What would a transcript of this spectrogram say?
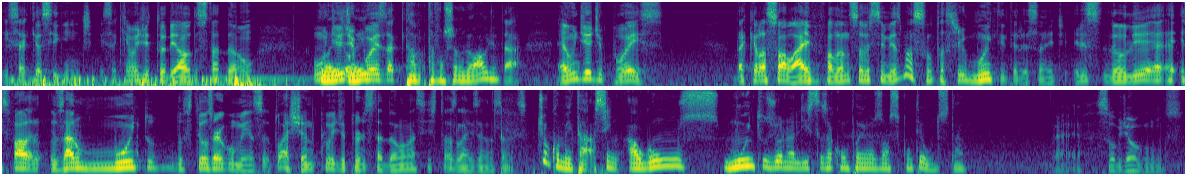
Isso aqui é o seguinte, isso aqui é um editorial do Estadão, um Oi, dia oi? depois da... Tá, tá funcionando o meu áudio? Tá. É um dia depois daquela sua live falando sobre esse mesmo assunto. Achei muito interessante. Eles, eu li, é, é, eles falaram, usaram muito dos teus argumentos. Eu tô achando que o editor do Estadão assiste tuas lives, Ana Santos. Deixa eu comentar, assim, alguns, muitos jornalistas acompanham os nossos conteúdos, tá? É, soube de alguns.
